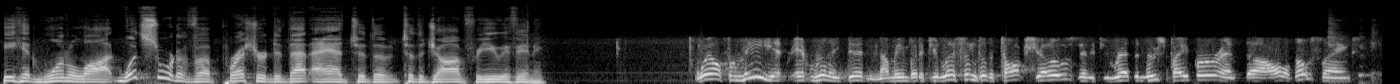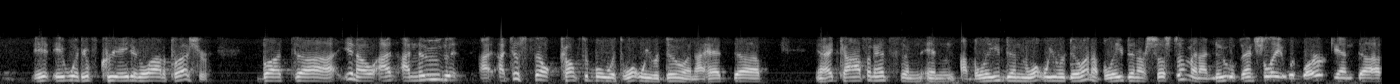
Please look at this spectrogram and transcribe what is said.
He had won a lot. What sort of uh, pressure did that add to the to the job for you, if any? Well, for me, it, it really didn't. I mean, but if you listen to the talk shows and if you read the newspaper and uh, all of those things, it, it would have created a lot of pressure. But, uh, you know, I, I knew that I, I just felt comfortable with what we were doing. I had, uh, I had confidence and, and I believed in what we were doing. I believed in our system and I knew eventually it would work. And, uh,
